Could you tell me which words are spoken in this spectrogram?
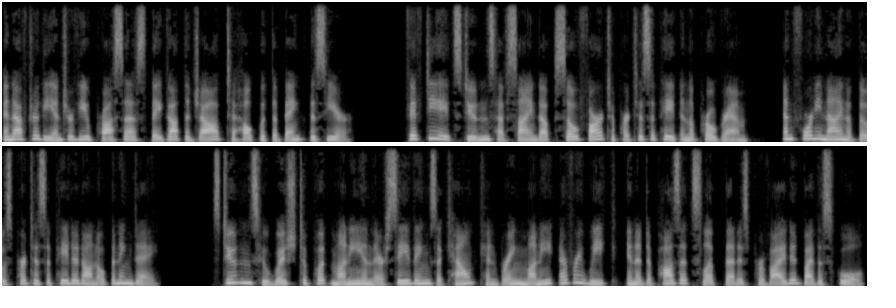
and after the interview process, they got the job to help with the bank this year. 58 students have signed up so far to participate in the program, and 49 of those participated on opening day. Students who wish to put money in their savings account can bring money every week in a deposit slip that is provided by the school.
